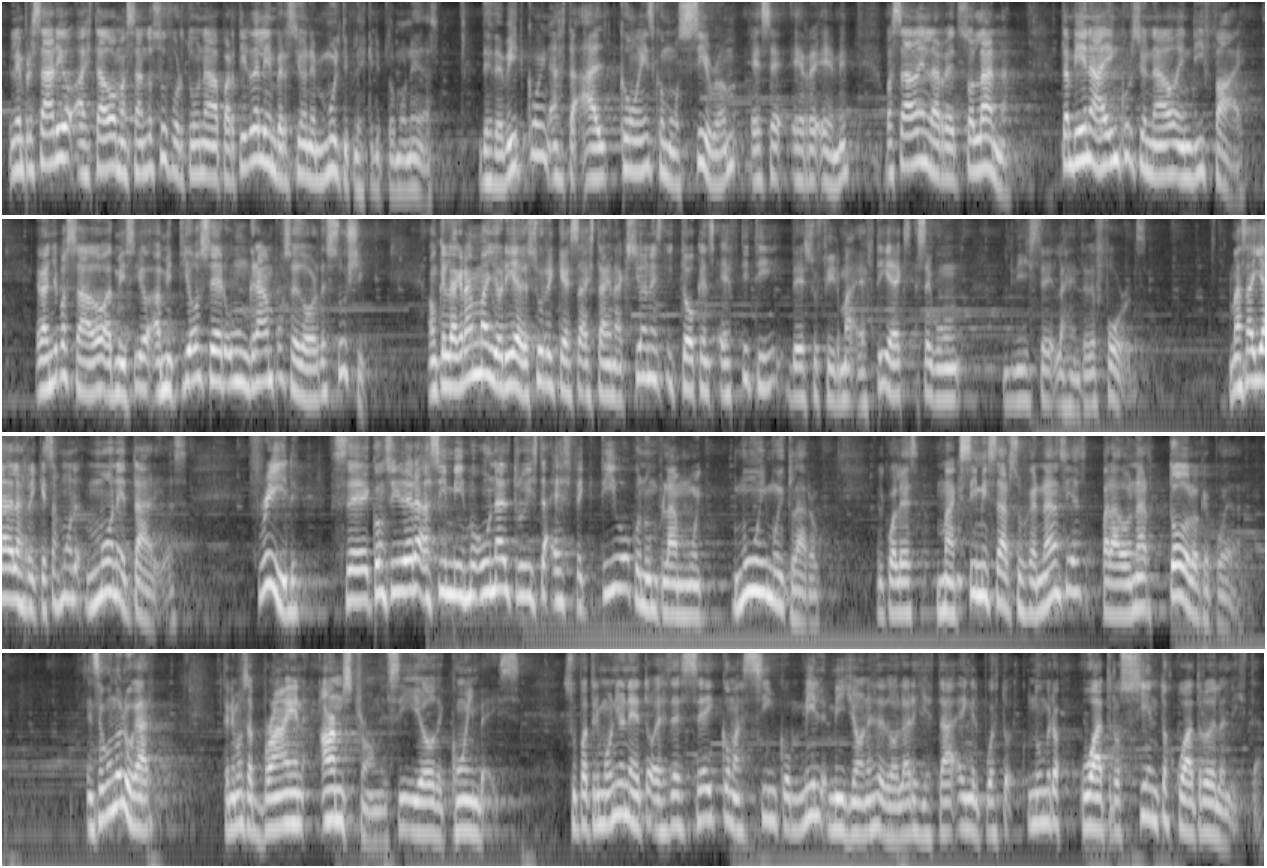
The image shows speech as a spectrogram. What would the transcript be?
El empresario ha estado amasando su fortuna a partir de la inversión en múltiples criptomonedas, desde Bitcoin hasta altcoins como Serum, SRM, basada en la red Solana. También ha incursionado en DeFi, el año pasado admitió, ser un gran poseedor de sushi, aunque la gran mayoría de su riqueza está en acciones y tokens FTT de su firma FTX, según dice la gente de Forbes. Más allá de las riquezas monetarias, Freed se considera a sí mismo un altruista efectivo con un plan muy, muy, muy claro, el cual es maximizar sus ganancias para donar todo lo que pueda. En segundo lugar, tenemos a Brian Armstrong, el CEO de Coinbase. Su patrimonio neto es de 6,5 mil millones de dólares y está en el puesto número 404 de la lista.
